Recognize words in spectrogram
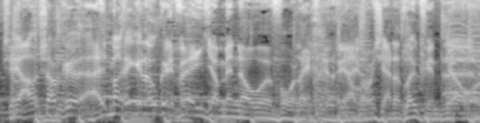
zeg, ja, zou ik, eh, mag ik er ook even eentje aan Menno eh, voorleggen? Ja, hoor, als jij dat leuk vindt. Ja, hoor.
